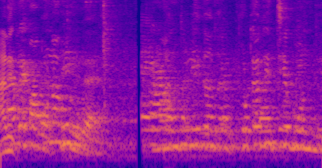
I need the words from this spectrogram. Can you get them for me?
আরে পাবো না বান্ধবী দাদা ফোটা দিচ্ছে বন্ধু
